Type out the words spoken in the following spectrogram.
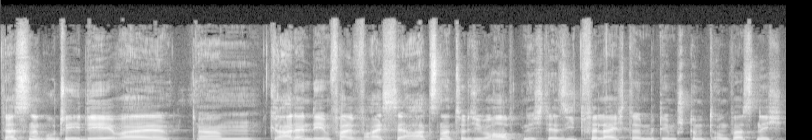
Das ist eine gute Idee, weil ähm, gerade in dem Fall weiß der Arzt natürlich überhaupt nicht. Der sieht vielleicht, mit dem stimmt irgendwas nicht,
